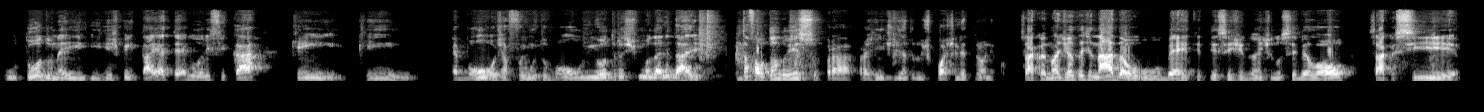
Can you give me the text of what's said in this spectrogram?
o todo, né? E, e respeitar e até glorificar quem, quem é bom ou já foi muito bom em outras modalidades. Tá faltando isso para a gente dentro do esporte eletrônico, saca? Não adianta de nada o, BRTT ser gigante no CBLOL, saca? Se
